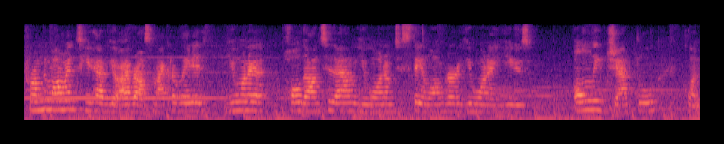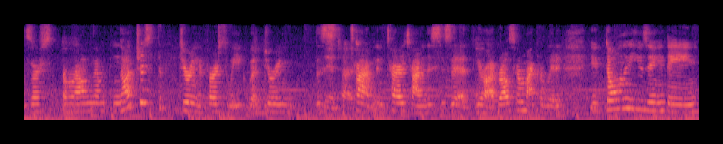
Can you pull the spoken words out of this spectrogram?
From the moment you have your eyebrows microbladed, you want to hold on to them, you want them to stay longer, you want to use only gentle cleansers around them, not just during the first week, but during this The entire time, the entire time. This is it. Your eyebrows are microbladed. You don't want to use anything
